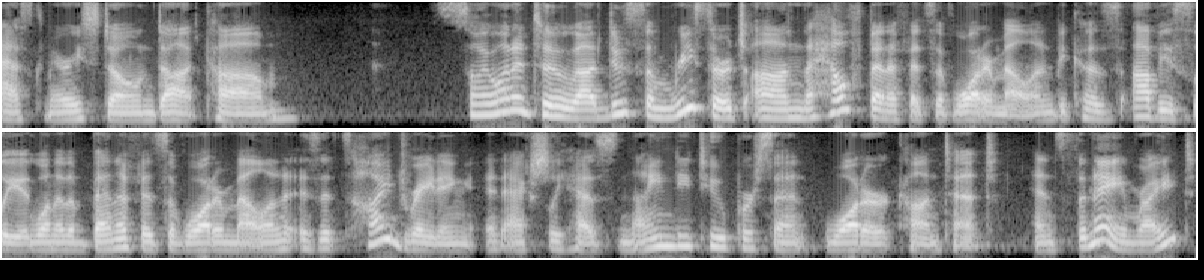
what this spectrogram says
AskMaryStone.com. So I wanted to uh, do some research on the health benefits of watermelon because obviously one of the benefits of watermelon is it's hydrating. It actually has 92% water content, hence the name, right?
